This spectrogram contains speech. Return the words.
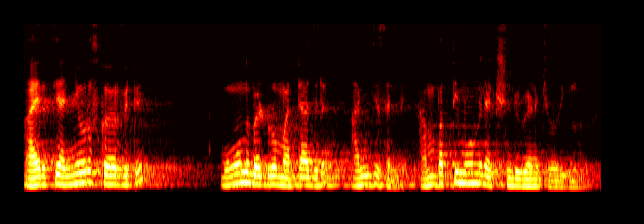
ആയിരത്തി അഞ്ഞൂറ് സ്ക്വയർ ഫീറ്റ് മൂന്ന് ബെഡ്റൂം അറ്റാച്ച്ഡ് അഞ്ച് സെന്റ് അമ്പത്തി മൂന്ന് ലക്ഷം രൂപയാണ് ചോദിക്കുന്നത്.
